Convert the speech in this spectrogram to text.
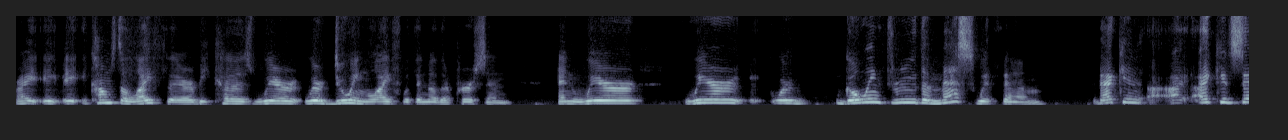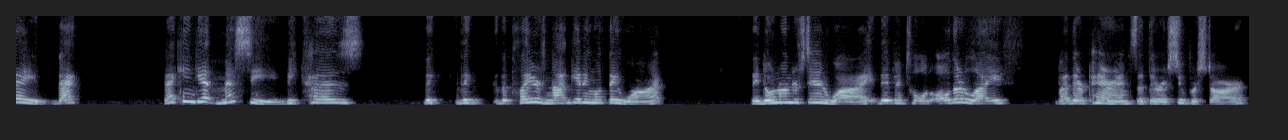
Right? It, it comes to life there because we're we're doing life with another person. And we're we're we're going through the mess with them. That can i i could say that that can get messy because the, the, the player's not getting what they want. They don't understand why. They've been told all their life by their parents that they're a superstar.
